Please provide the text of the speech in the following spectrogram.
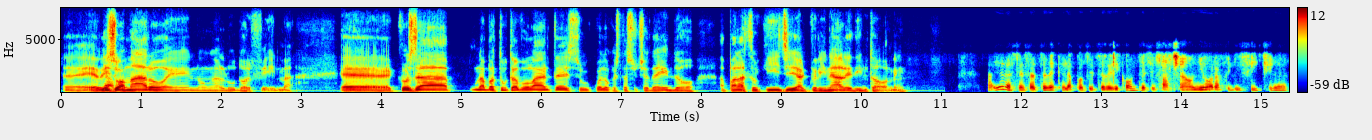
Eh, è riso amaro e non alludo al film. Eh, cosa, una battuta volante su quello che sta succedendo a Palazzo Chigi, al Quirinale e dintorni. Ma io ho la sensazione che la posizione di Conte si faccia ogni ora più difficile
